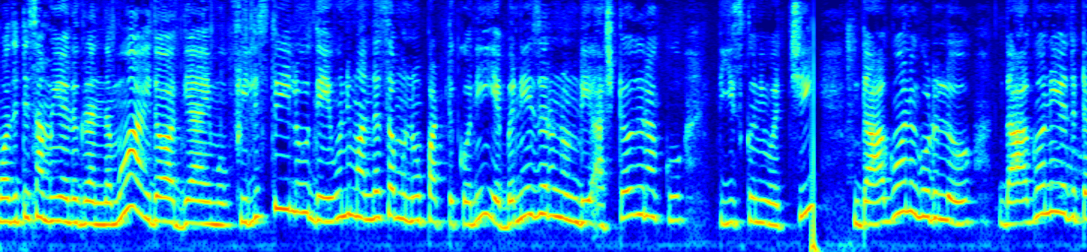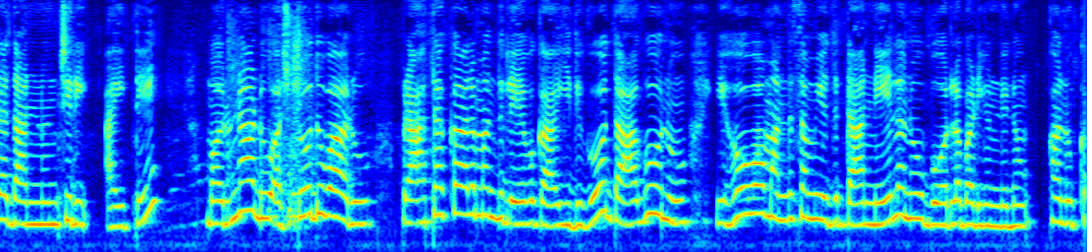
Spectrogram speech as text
మొదటి సమయాలు గ్రంథము ఐదో అధ్యాయము. ఫిలిస్తీలు దేవుని మందసమును పట్టుకొని ఎబనేజరు నుండి అష్టోదునకు తీసుకుని వచ్చి దాగోని గుడిలో దాగోని ఎదుట దాని నుంచిరి అయితే మరునాడు అష్టోదు వారు ప్రాతకాలమందు లేవగా ఇదిగో దాగోను యహోవా మందసం ఎదుట నేలను బోర్లబడి ఉండెను. కనుక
